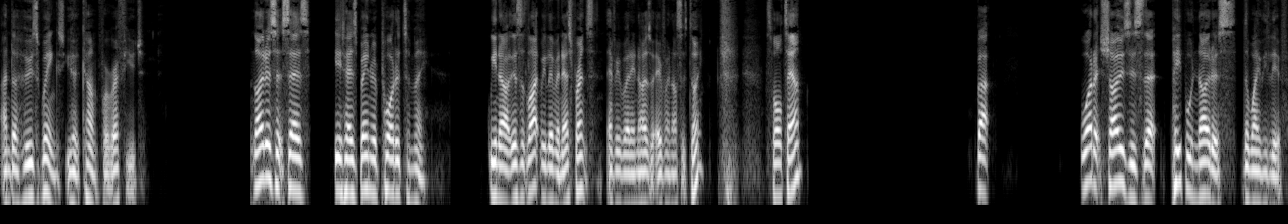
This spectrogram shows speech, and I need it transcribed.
under whose wings you have come for refuge. Notice it says, It has been reported to me you know, this is like we live in Esperance. Everybody knows what everyone else is doing. Small town. But what it shows is that people notice the way we live.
